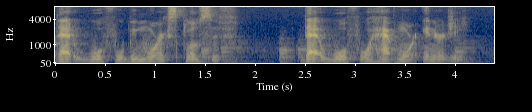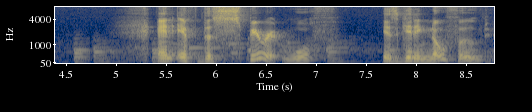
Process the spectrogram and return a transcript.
That wolf will be more explosive. That wolf will have more energy. And if the spirit wolf is getting no food,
